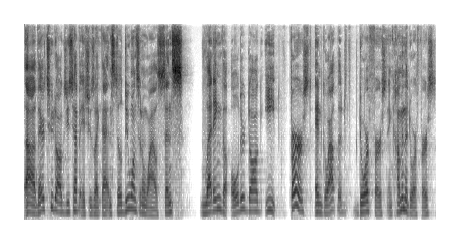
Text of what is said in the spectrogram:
uh, their two dogs used to have issues like that and still do once in a while since letting the older dog eat first and go out the door first and come in the door first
